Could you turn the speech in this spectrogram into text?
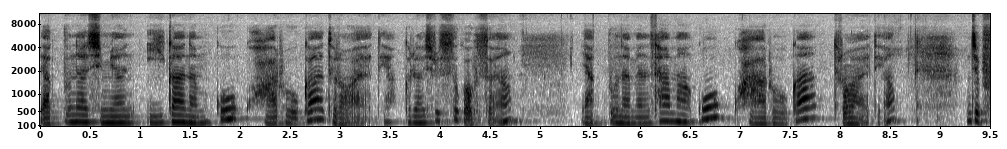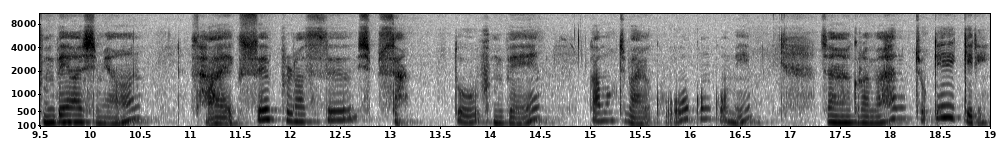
약분하시면 2가 남고 괄호가 들어와야 돼요. 그래야 실수가 없어요. 약분하면 3하고 괄호가 들어와야 돼요. 이제 분배하시면 4x 플러스 14또 분배 까먹지 말고 꼼꼼히. 자 그러면 한쪽 끼리끼리.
